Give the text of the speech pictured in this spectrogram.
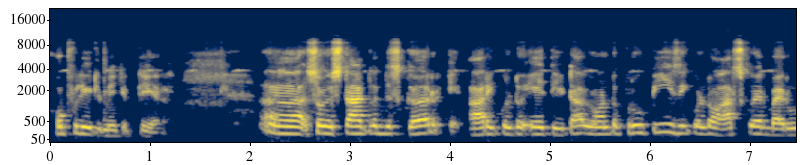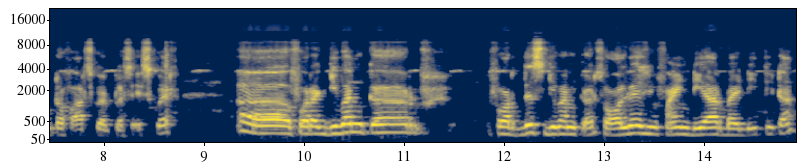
hopefully it will make it clearer. Uh, so we start with this curve r equal to a theta. We want to prove p is equal to r square by root of r square plus a square. Uh, for a given curve, for this given curve, so always you find dr by d theta.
